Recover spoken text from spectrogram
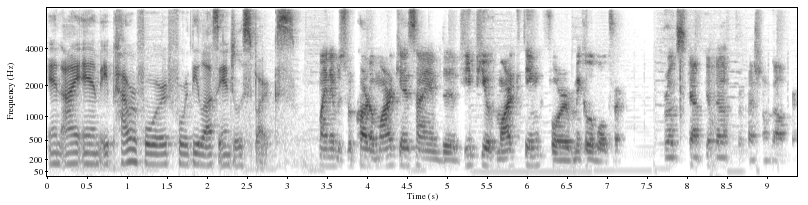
and I am a power forward for the Los Angeles Sparks. My name is Ricardo Marques. I am the VP of Marketing for Michelob Ultra. Brooks Koepka, professional golfer.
